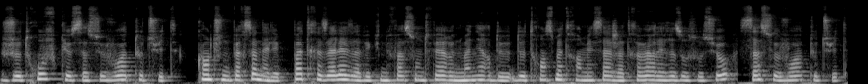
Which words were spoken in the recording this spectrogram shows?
je trouve que ça se voit tout de suite. Quand une personne elle est pas très à l'aise avec une façon de faire, une manière de, de transmettre un message à travers les réseaux sociaux, ça se voit tout de suite.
